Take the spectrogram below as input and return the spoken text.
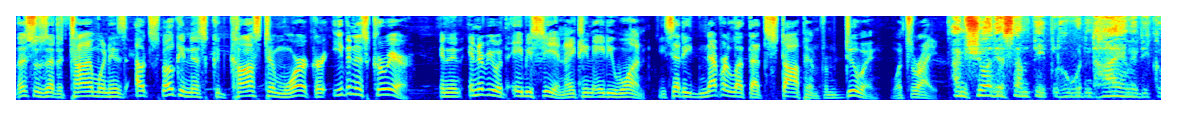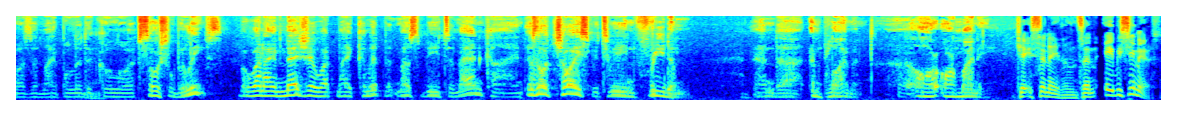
This was at a time when his outspokenness could cost him work or even his career. In an interview with ABC in 1981, he said he'd never let that stop him from doing what's right. I'm sure there's some people who wouldn't hire me because of my political or social beliefs. But when I measure what my commitment must be to mankind, there's no choice between freedom and uh, employment uh, or, or money. Jason Nathanson, ABC News,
